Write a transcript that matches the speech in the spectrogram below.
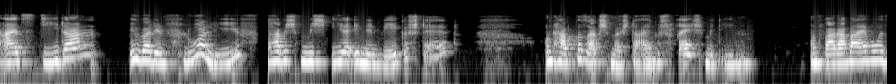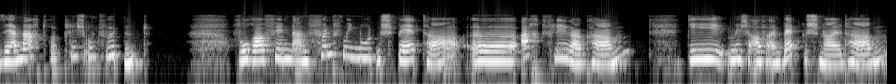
Als die dann über den Flur lief, habe ich mich ihr in den Weg gestellt und habe gesagt, ich möchte ein Gespräch mit Ihnen. Und war dabei wohl sehr nachdrücklich und wütend. Woraufhin dann fünf Minuten später äh, acht Pfleger kamen, die mich auf ein Bett geschnallt haben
